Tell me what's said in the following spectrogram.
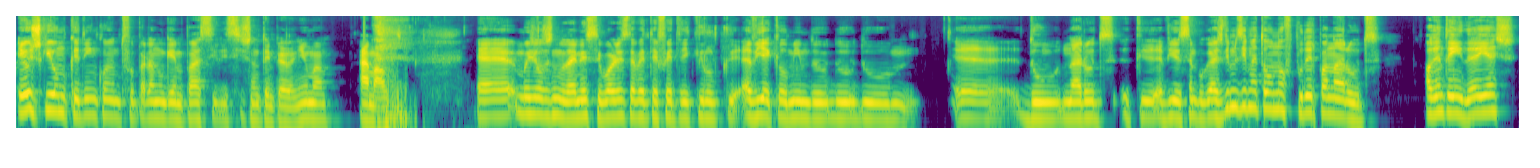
Eu joguei um bocadinho quando fui parar no Game Pass e disse isto não tem pedra nenhuma. I'm out. uh, mas eles no Dynasty Warriors devem ter feito aquilo que havia aquele mimo do, do, do uh, do Naruto que havia sempre o gajo, vimos inventar um novo poder para o Naruto. Alguém tem ideias?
